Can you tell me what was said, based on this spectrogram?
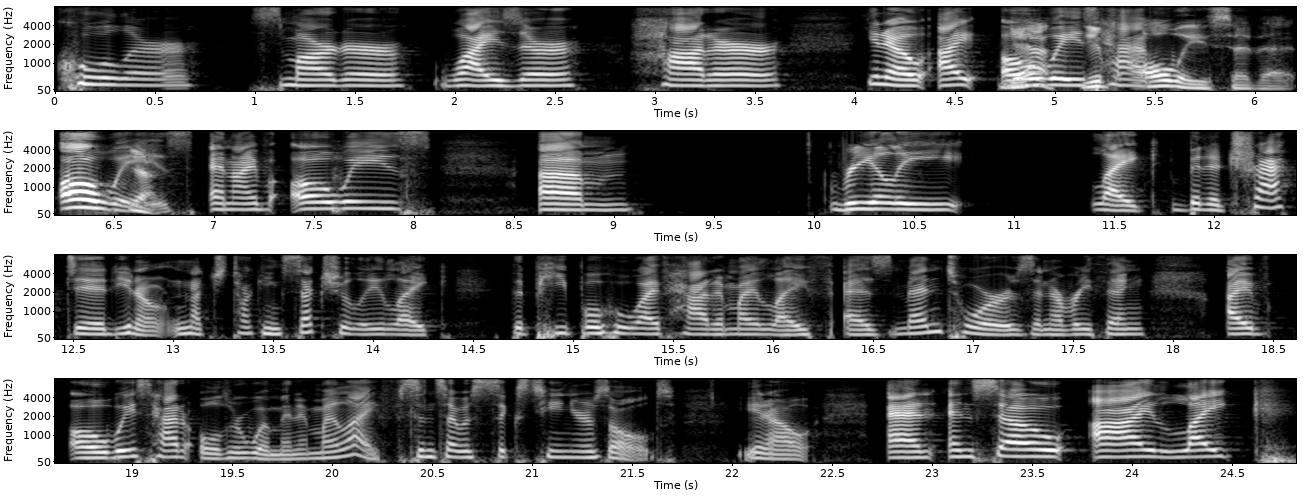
cooler, smarter, wiser, hotter. You know, I Yeah, always you've have always said that. always Yeah. and i've always um really like been attracted you know not just talking sexually like the people who i've had in my life as mentors and everything i've always had older women in my life since i was 16 years old you know? And and so i like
